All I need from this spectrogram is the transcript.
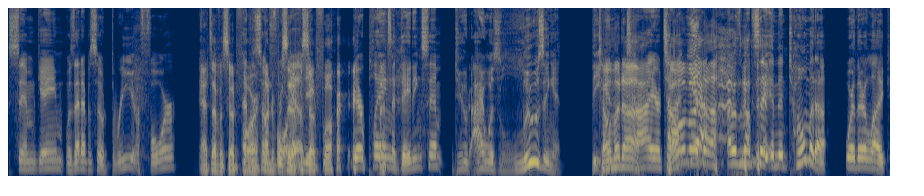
sim game. Was that episode 3 or 4? That's episode four. Episode 100% four, yeah. episode four. They're playing the dating sim. Dude, I was losing it. The Tomoda. entire time. Tomoda. Yeah, I was about to say and then Tomoda where they're like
